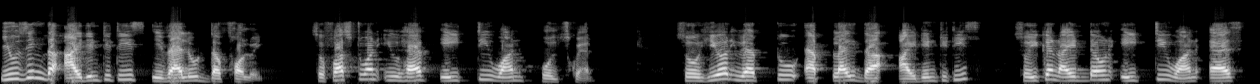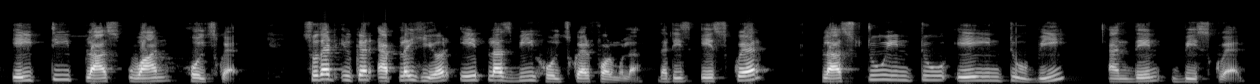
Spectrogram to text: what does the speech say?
Using the identities, evaluate the following. So first one you have 81 whole square. So here you have to apply the identities. So you can write down 81 as 80 plus 1 whole square. So that you can apply here a plus b whole square formula. That is a square plus 2 into a into b and then b square.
